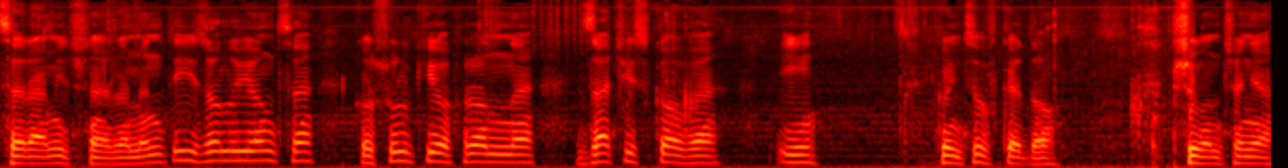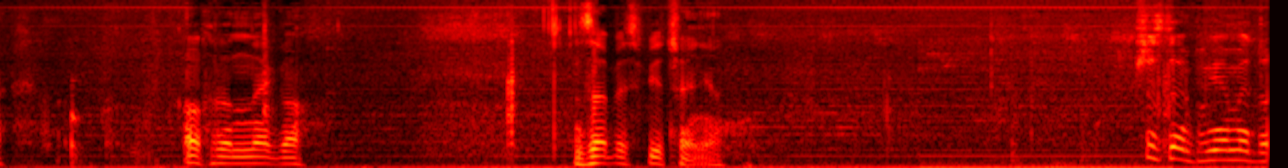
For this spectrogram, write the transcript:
ceramiczne elementy izolujące, koszulki ochronne, zaciskowe i końcówkę do przyłączenia ochronnego zabezpieczenia. Przystępujemy do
